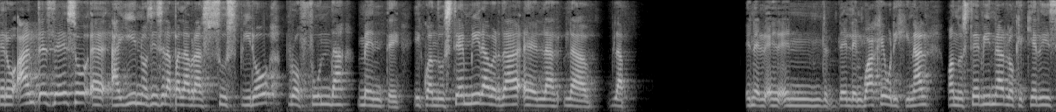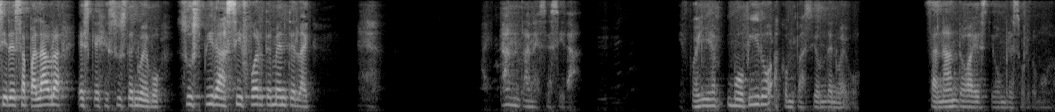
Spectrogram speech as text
Pero antes de eso, eh, allí nos dice la palabra, suspiró profundamente. Y cuando usted mira, ¿verdad? Eh, en, el, lenguaje original, cuando usted mira lo que quiere decir esa palabra, es que Jesús de nuevo suspira así fuertemente, like, hay tanta necesidad. Y fue movido a compasión de nuevo, sanando a este hombre sordomudo.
